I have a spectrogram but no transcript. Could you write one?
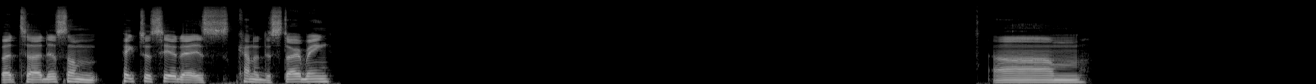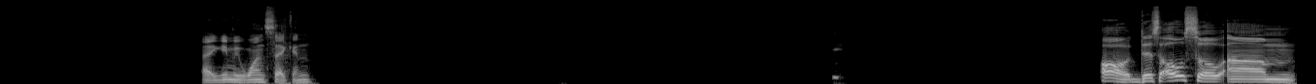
but uh, there's some pictures here that is kind of disturbing. Um. All right, give me one second. Oh, there's also um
